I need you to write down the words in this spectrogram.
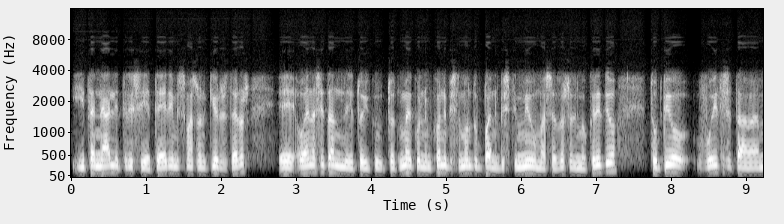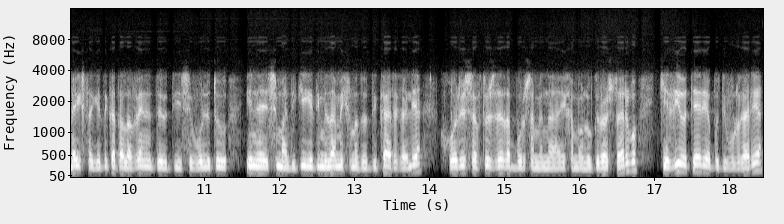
ήταν άλλοι τρεις οι εταίροι, εμείς ήμασταν ο κύριος εταίρος. Ε, ο ένας ήταν το, το Τμήμα Οικονομικών Επιστημών του Πανεπιστημίου μας εδώ στο Δημοκρίτιο, το οποίο βοήθησε τα μέγιστα γιατί καταλαβαίνετε ότι η συμβολή του είναι σημαντική γιατί μιλάμε για χρηματοδοτικά εργαλεία. Χωρίς αυτούς δεν θα μπορούσαμε να είχαμε ολοκληρώσει το έργο. Και δύο εταίροι από τη Βουλγαρία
